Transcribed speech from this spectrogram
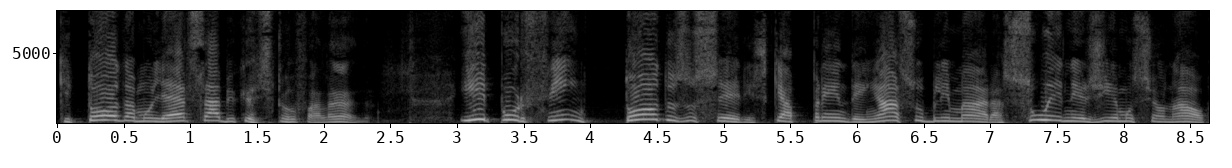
que toda mulher sabe o que eu estou falando. E, por fim, todos os seres que aprendem a sublimar a sua energia emocional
